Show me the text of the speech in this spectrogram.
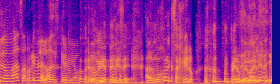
lo más horrible lo describió. Pero fíjate, dice, a lo mejor exagero, pero me Sí, vale. sí.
